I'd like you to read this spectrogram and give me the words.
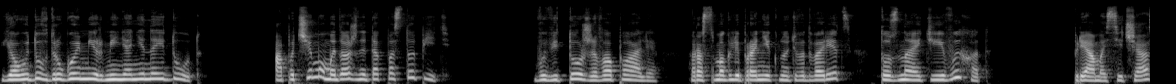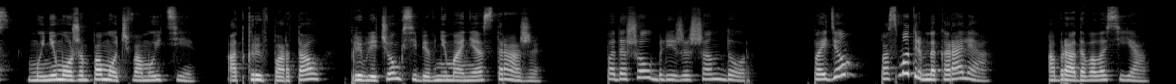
Я уйду в другой мир, меня не найдут. А почему мы должны так поступить? Вы ведь тоже в опале. Раз смогли проникнуть во дворец, то знаете и выход. Прямо сейчас мы не можем помочь вам уйти. Открыв портал, привлечем к себе внимание стражи. Подошел ближе Шандор. Пойдем, посмотрим на короля. Обрадовалась я.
